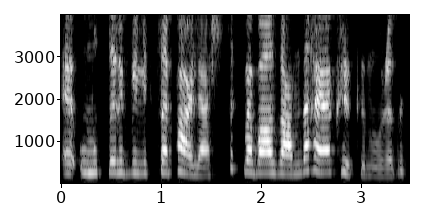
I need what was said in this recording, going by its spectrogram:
e, umutları birlikte paylaştık ve bazen de hayal kırıklığına uğradık.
